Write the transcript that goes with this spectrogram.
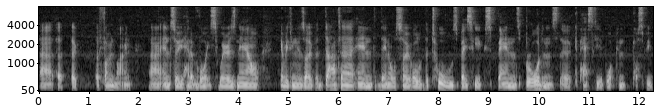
uh, a, a, a phone line uh, and so you had a voice. Whereas now everything is over data, and then also all of the tools basically expands, broadens the capacity of what can possibly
